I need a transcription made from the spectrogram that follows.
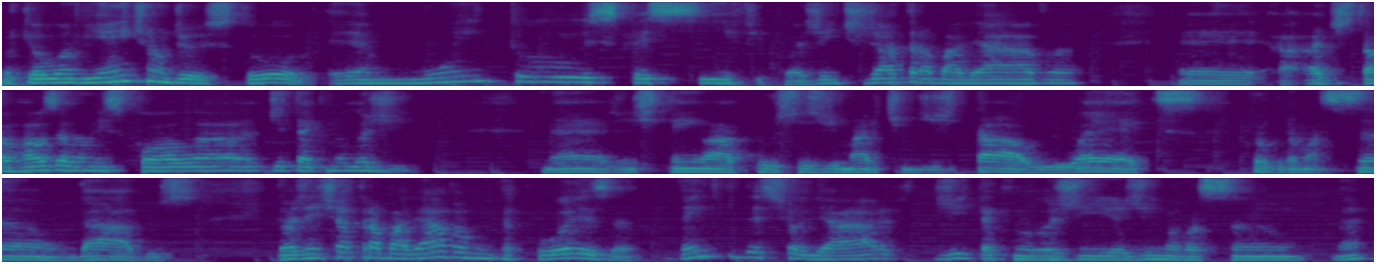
Porque o ambiente onde eu estou, ele é muito específico. A gente já trabalhava, é, a Digital House é uma escola de tecnologia. Né? A gente tem lá cursos de marketing digital, UX, programação, dados. Então a gente já trabalhava muita coisa dentro desse olhar de tecnologia, de inovação, né?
